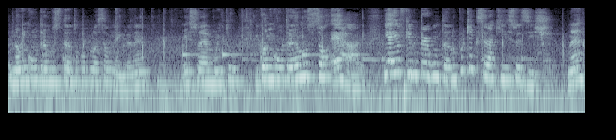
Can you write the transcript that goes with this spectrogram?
não encontramos tanto a população negra, né? Isso é muito. E quando encontramos, são, é raro. E aí eu fiquei me perguntando, por que, que será que isso existe, né?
